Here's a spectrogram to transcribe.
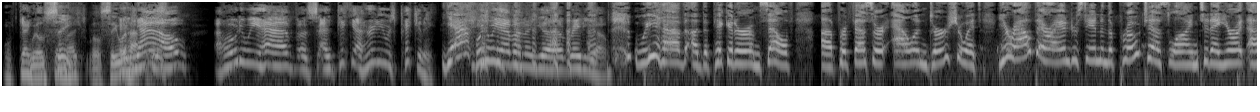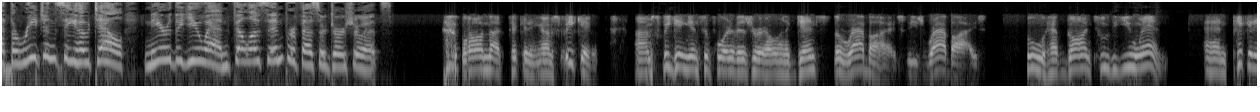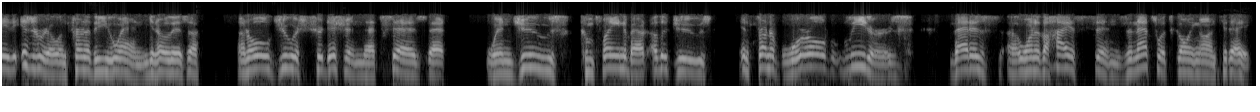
Well, thank We'll you so see. much. We'll see what and happens. now, who do we have? Uh, I think I heard he was picketing. Yeah. Who do we have on the uh, radio? We have uh, the picketer himself, uh, Professor Alan Dershowitz. You're out there, I understand, in the protest line today. You're at, at the Regency Hotel near the UN. Fill us in, Professor Dershowitz. Well, I'm not picketing. I'm speaking. I'm speaking in support of Israel and against the rabbis, these rabbis who have gone to the UN and picketed Israel in front of the UN. You know, there's a an old Jewish tradition that says that when Jews complain about other Jews in front of world leaders, that is uh, one of the highest sins, and that's what's going on today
